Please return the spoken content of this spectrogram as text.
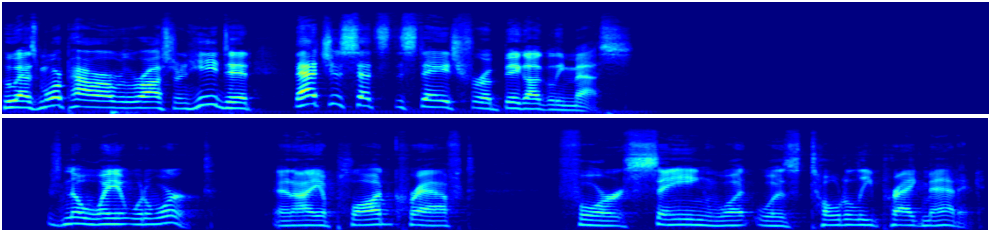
who has more power over the roster than he did, that just sets the stage for a big, ugly mess. There's no way it would have worked. And I applaud Kraft for saying what was totally pragmatic.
